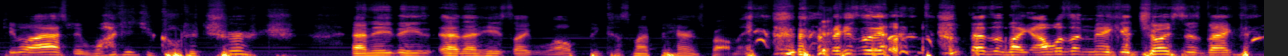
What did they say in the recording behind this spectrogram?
"People ask me, why did you go to church?" And he, he, and then he's like, "Well, because my parents brought me." Basically, that's like I wasn't making choices back then.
